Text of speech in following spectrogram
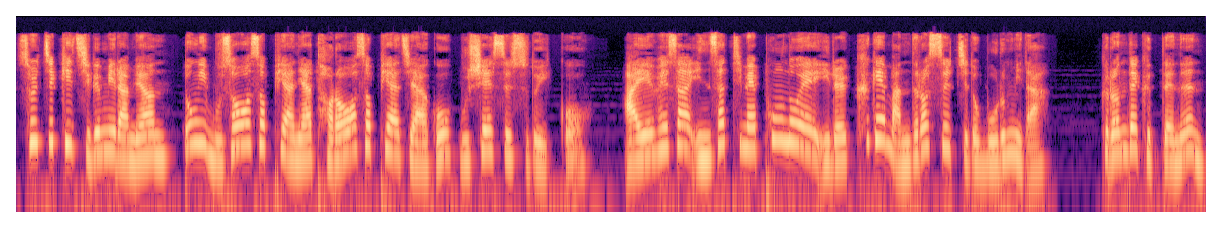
솔직히 지금이라면 똥이 무서워서 피하냐 더러워서 피하지 하고 무시했을 수도 있고 아예 회사 인사팀의 폭로의 일을 크게 만들었을지도 모릅니다. 그런데 그때는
